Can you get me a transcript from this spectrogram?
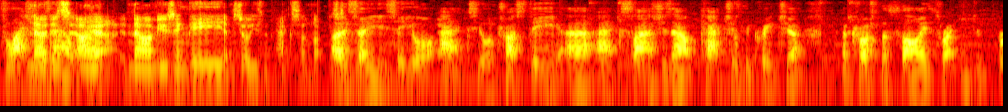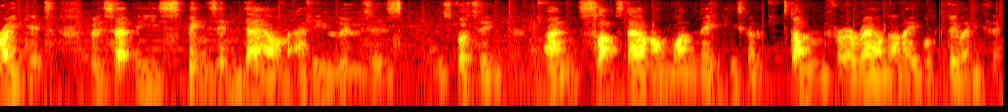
Slashes no, this, out. I, no, I'm using the. I'm still using the axe. I'm not. Oh, so you see your axe, your trusty uh, axe slashes out, catches the creature across the thigh, threatening to break it, but it certainly spins him down and he loses his footing and slumps down on one knee. He's going to be stunned for a round, unable to do anything.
